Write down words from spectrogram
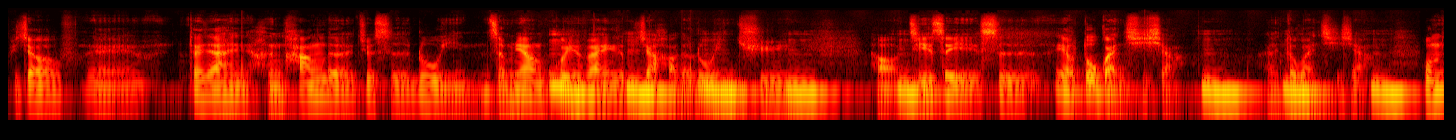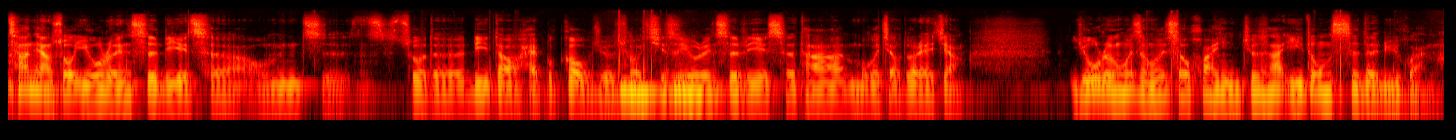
比较呃，大家很很夯的，就是露营，怎么样规范一个比较好的露营区？嗯。嗯嗯好，其实这也是要多管齐下，嗯，多管齐下。嗯，我们常讲说游轮式列车啊，我们只做的力道还不够，就是说，其实游轮式列车它某个角度来讲，游轮为什么会受欢迎？就是它移动式的旅馆嘛。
